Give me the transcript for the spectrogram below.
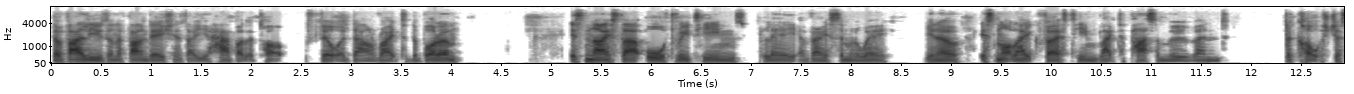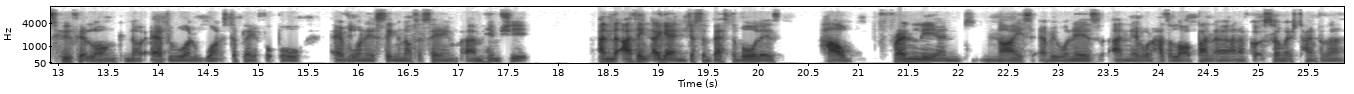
the values and the foundations that you have at the top filter down right to the bottom. It's nice that all three teams play a very similar way. You know, it's not like first team like to pass a move and the Colts just hoof it long. No, everyone wants to play football. Everyone is singing off the same um, hymn sheet. And I think again, just the best of all is how friendly and nice everyone is, and everyone has a lot of banter, and I've got so much time for that.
